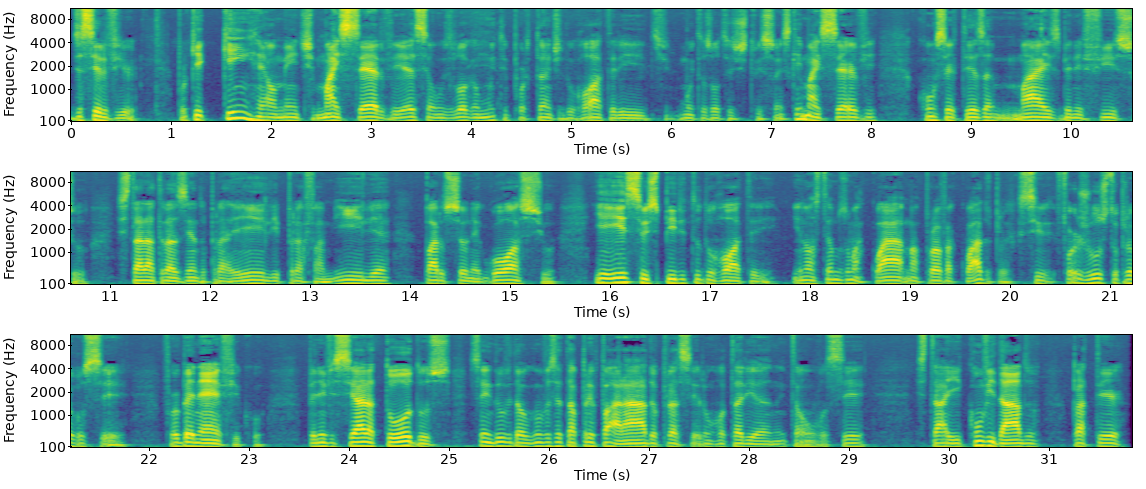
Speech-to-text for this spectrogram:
de servir. Porque quem realmente mais serve, esse é um slogan muito importante do Rotary e de muitas outras instituições, quem mais serve, com certeza mais benefício estará trazendo para ele, para a família, para o seu negócio. E é esse o espírito do Rotary. E nós temos uma, uma prova para que, se for justo para você, for benéfico, beneficiar a todos, sem dúvida alguma você está preparado para ser um rotariano. Então você está aí convidado para ter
